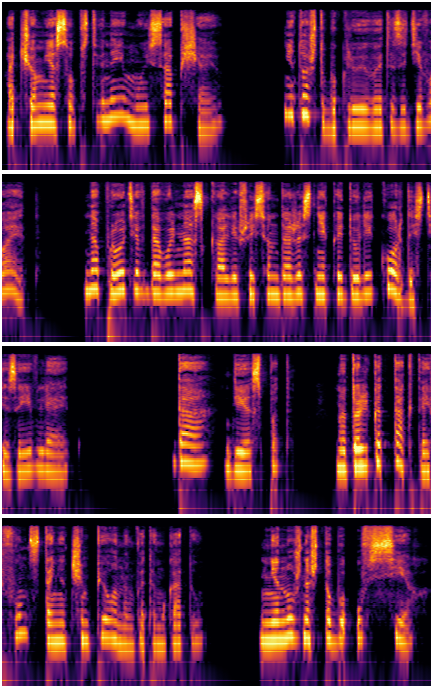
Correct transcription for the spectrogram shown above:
О чем я, собственно, ему и сообщаю. Не то чтобы Клюева это задевает. Напротив, довольно оскалившись, он даже с некой долей гордости заявляет. Да, деспот. Но только так Тайфун станет чемпионом в этом году. Мне нужно, чтобы у всех.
